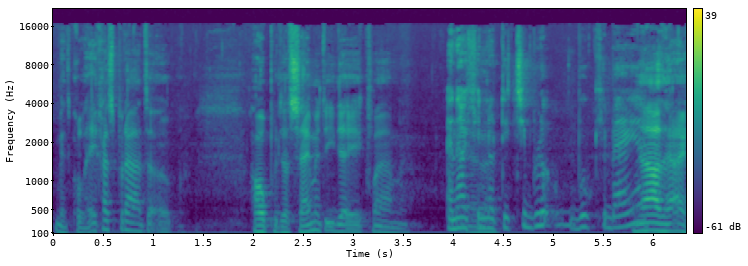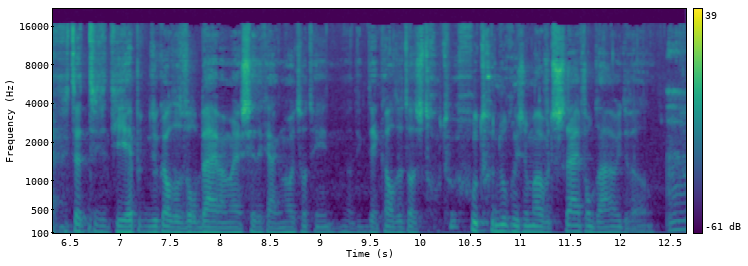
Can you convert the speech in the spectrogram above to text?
met collega's praten ook. Hopen dat zij met ideeën kwamen. En had je een Ja. notitieboekje bij je? Nou, eigenlijk, dat, die heb ik natuurlijk altijd wel bij me, maar daar zit ik eigenlijk nooit wat in. Want ik denk altijd, als het goed, goed genoeg is om over te schrijven, onthoud je het wel. Oh.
